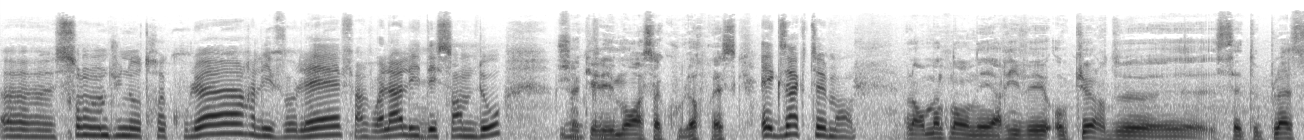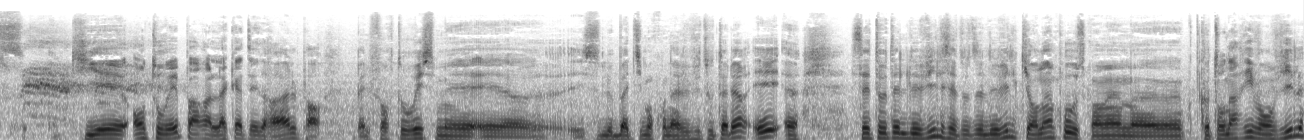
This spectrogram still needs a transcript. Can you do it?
euh, sont d'une autre couleur, les volets, enfin voilà, les descentes d'eau. Chaque élément a sa couleur presque. Exactement. Alors maintenant, on est arrivé au cœur de cette place qui est entourée par la cathédrale, par Belfort Tourisme et, euh, le bâtiment qu'on avait vu tout à l'heure, et euh, cet hôtel de ville, cet hôtel de ville qui en impose quand même. Euh, quand on arrive en ville,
